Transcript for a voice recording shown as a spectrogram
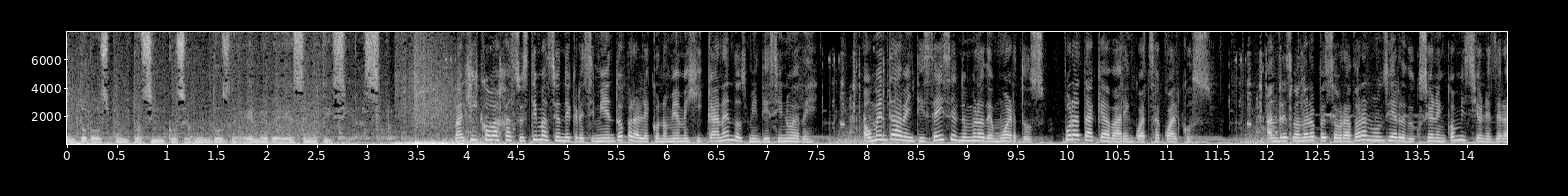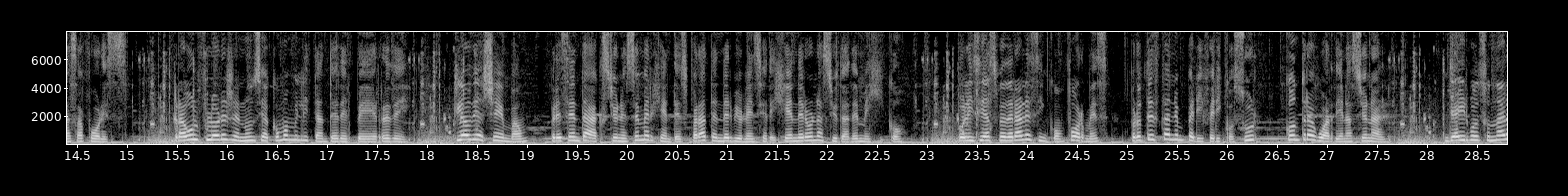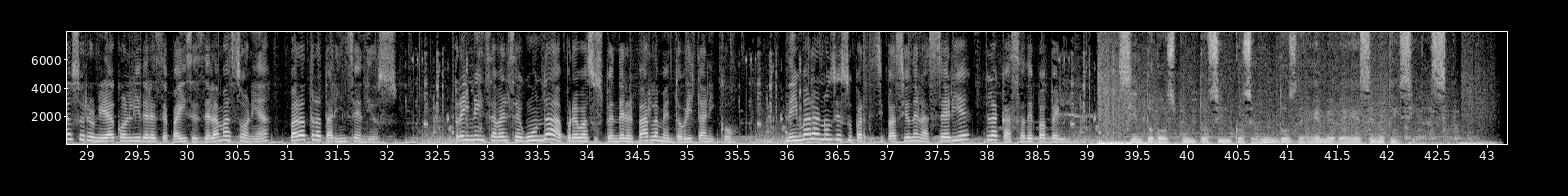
102.5 segundos de MBS Noticias. Banjico baja su estimación de crecimiento para la economía mexicana en 2019. Aumenta a 26 el número de muertos por ataque a bar en Coatzacoalcos. Andrés Manuel López Obrador anuncia reducción en comisiones de las Afores. Raúl Flores renuncia como militante del PRD. Claudia Sheinbaum presenta acciones emergentes para atender violencia de género en la Ciudad de México. Policías federales inconformes protestan en Periférico Sur contra Guardia Nacional. Jair Bolsonaro se reunirá con líderes de países de la Amazonia para tratar incendios. Reina Isabel II aprueba suspender el Parlamento británico. Neymar anuncia su participación en la serie La Casa de Papel. 102.5 segundos de MBS Noticias.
